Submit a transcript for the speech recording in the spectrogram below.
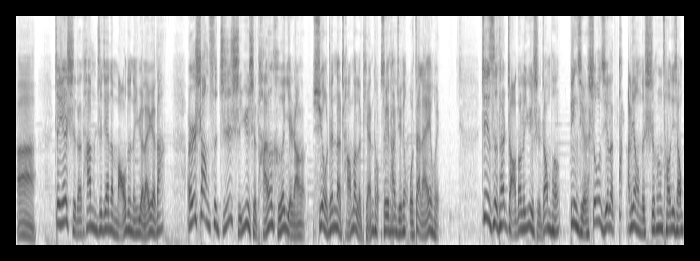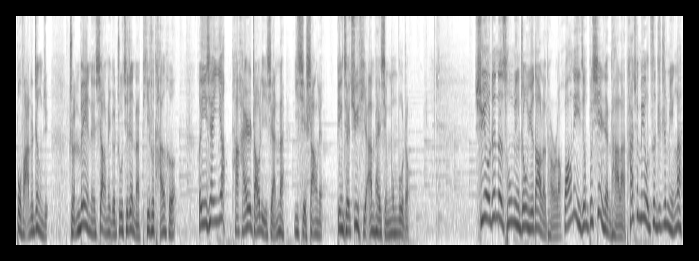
啊！这也使得他们之间的矛盾呢越来越大。而上次指使御史弹劾，也让徐有贞呢尝到了甜头，所以他决定我再来一回。这次他找到了御史张鹏，并且收集了大量的石亨、曹吉祥不法的证据，准备呢向这个朱祁镇呢提出弹劾。和以前一样，他还是找李贤呢一起商量。并且具体安排行动步骤。徐有贞的聪明终于到了头了，皇帝已经不信任他了，他却没有自知之明啊。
